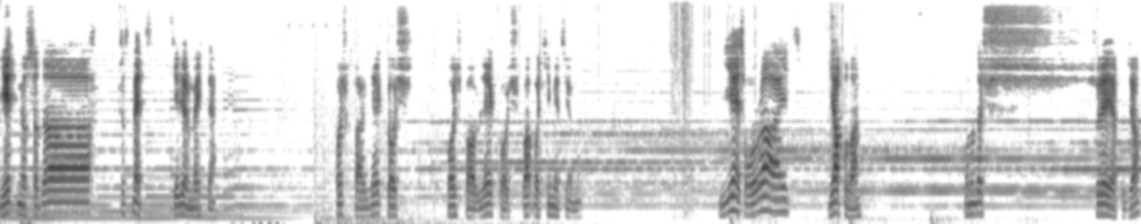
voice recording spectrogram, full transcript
Yetmiyorsa da kısmet. Geliyorum bekle. Koş Pavle koş. Koş Pavle koş. Bak bakayım yetiyor mu? Yes alright. Yap ulan. Bunu da şuraya yapacağım.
